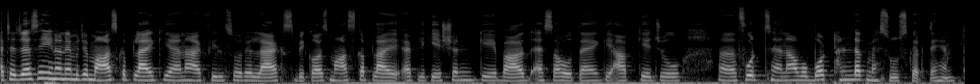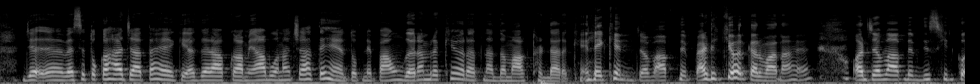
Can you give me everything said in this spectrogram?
अच्छा जैसे ही इन्होंने मुझे मास्क अप्लाई किया ना I feel so relax because mask apply application के बाद ऐसा होता है कि आपके जो फुट्स हैं ना, वो बहुत ठंडक महसूस करते हैं। वैसे तो कहा जाता है कि अगर आप कामयाब होना चाहते हैं तो अपने पाँव गर्म रखें और अपना दिमाग ठंडा रखें। लेकिन जब आपने पेडिक्योर करवाना है और जब आपने अपनी स्किन को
